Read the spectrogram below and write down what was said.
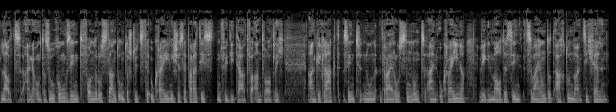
Laut einer Untersuchung sind von Russland unterstützte ukrainische Separatisten für die Tat verantwortlich. Angeklagt sind nun drei Russen und ein Ukrainer wegen Mordes in 298 Fällen.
